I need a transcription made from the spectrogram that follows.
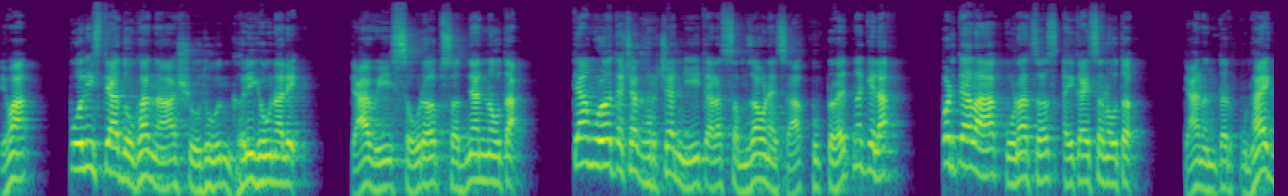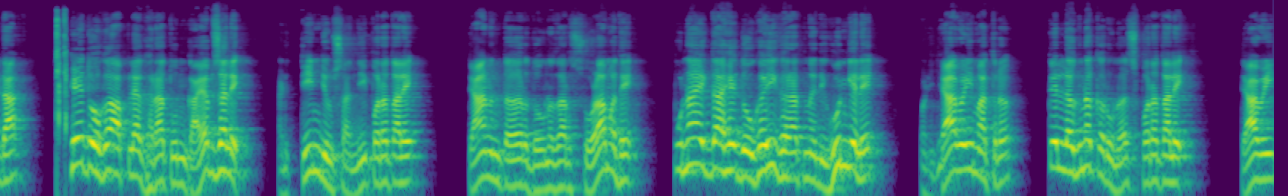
तेव्हा पोलीस त्या दोघांना शोधून घरी घेऊन आले. त्यावेळी सौरभ सज्ञान नव्हता. त्यामुळं त्याच्या घरच्यांनी त्याला समजावण्याचा खूप प्रयत्न केला पण त्याला कोणाचंच ऐकायचं नव्हतं. त्यानंतर पुन्हा एकदा हे दोघं आपल्या घरातून गायब झाले आणि तीन दिवसांनी परत आले. त्यानंतर दोन हजार सोळामध्ये पुन्हा एकदा हे दोघंही घरातनं निघून गेले पण यावेळी मात्र ते लग्न करूनच परत आले. त्यावेळी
